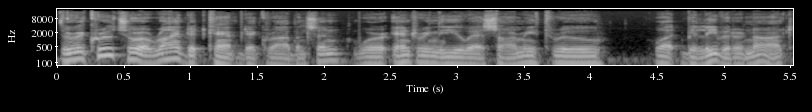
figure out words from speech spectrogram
The recruits who arrived at Camp Dick Robinson were entering the U.S. Army through what, believe it or not,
